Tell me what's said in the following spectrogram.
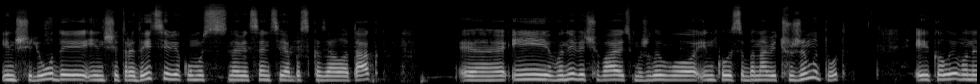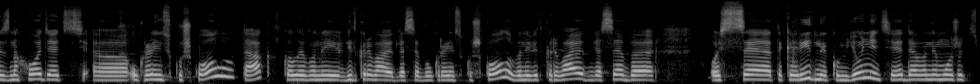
інші люди, інші традиції в якомусь навіть сенсі, я би сказала так. Е, І вони відчувають, можливо, інколи себе навіть чужими тут. І коли вони знаходять е, українську школу, так коли вони відкривають для себе українську школу, вони відкривають для себе ось це таке рідне ком'юніті, де вони можуть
